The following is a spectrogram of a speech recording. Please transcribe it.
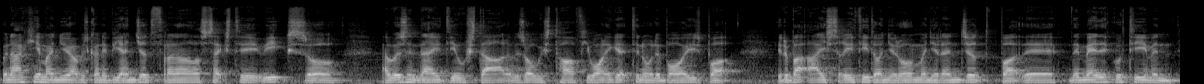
when I came, I knew I was going to be injured for another six to eight weeks, so it wasn't the ideal start. It was always tough. You want to get to know the boys, but you're a bit isolated on your own when you're injured. But the the medical team and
